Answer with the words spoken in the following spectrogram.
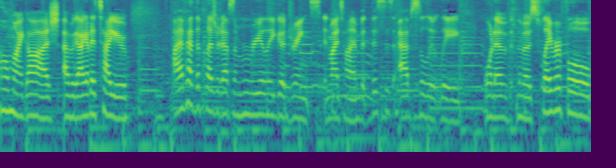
Oh my gosh, I, I got to tell you, I've had the pleasure to have some really good drinks in my time, but this is absolutely one of the most flavorful,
